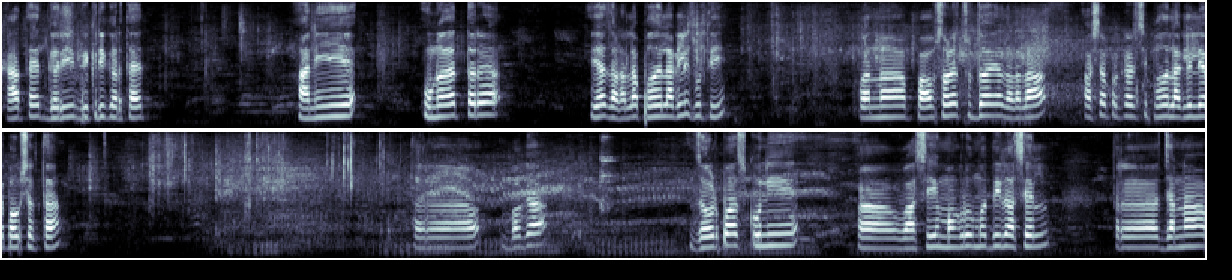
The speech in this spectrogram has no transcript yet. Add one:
खात आहेत घरी विक्री करतायत. आणि उन्हाळ्यात तर या झाडाला फळं लागलीच होती. पण पावसाळ्यातसुद्धा या झाडाला अशा प्रकारची फळं लागलेली आहे पाहू शकता. तर बघा. जवळपास कोणी वाशिम मंगळूरमधील असेल तर ज्यांना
